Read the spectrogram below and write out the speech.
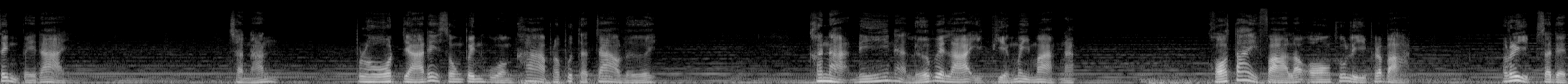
สิ้นไปได้ ฉะนั้น โปรดอย่าได้ทรงเป็นห่วงข้าพระพุทธเจ้าเลย ขณะนี้นะ่ะเหลือเวลาอีกเพียงไม่มากนัก ขอใต้ฝ่าละอองธุลีพระบาท รีบเสด็จ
